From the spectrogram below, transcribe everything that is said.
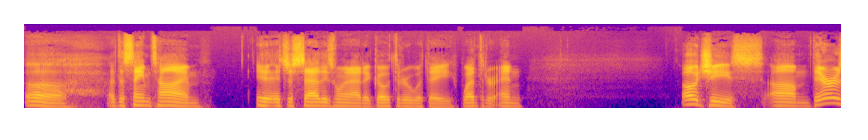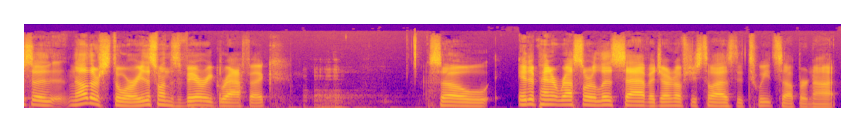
uh, at the same time, it, it's just sad these women had to go through what they went through. And oh, geez, um, there is a, another story. This one's very graphic. So, independent wrestler Liz Savage, I don't know if she still has the tweets up or not.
